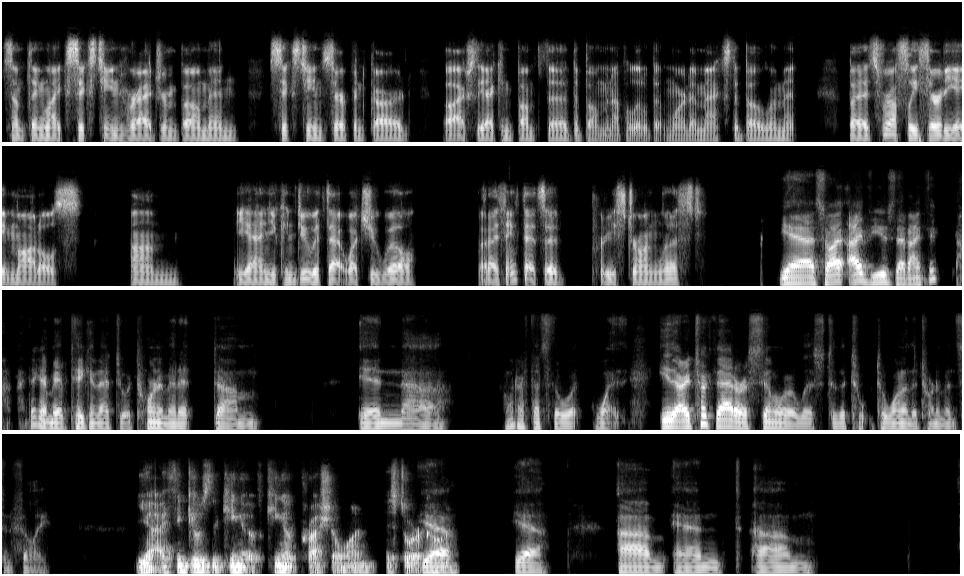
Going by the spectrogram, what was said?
something like 16 Haradrim Bowmen, 16 Serpent Guard, well, actually, I can bump the the bowman up a little bit more to max the bow limit, but it's roughly 38 models. Um, yeah, and you can do with that what you will, but I think that's a pretty strong list. Yeah, so I, I've used that. I think I think I may have taken that to a tournament at um in uh I wonder if that's the what either I took that or a similar list to the to one of the tournaments in Philly. Yeah, I think it was the King of King of Prussia one historic. Yeah, yeah um, and um,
